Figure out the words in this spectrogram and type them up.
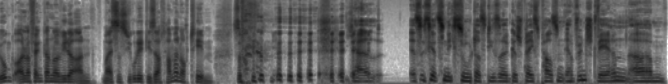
Irgendeiner fängt dann mal wieder an. Meistens Judith, die sagt, haben wir noch Themen? So. Ja, es ist jetzt nicht so, dass diese Gesprächspausen erwünscht wären. Ähm,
